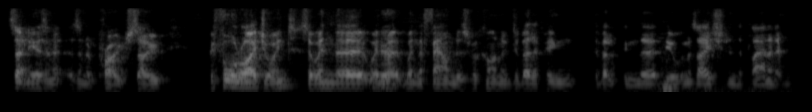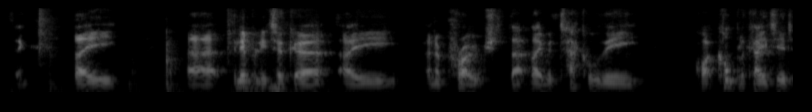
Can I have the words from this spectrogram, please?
certainly as an, as an approach. So before I joined, so when the when yeah. the when the founders were kind of developing developing the, the organization and the plan and everything, they uh, deliberately took a, a an approach that they would tackle the quite complicated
